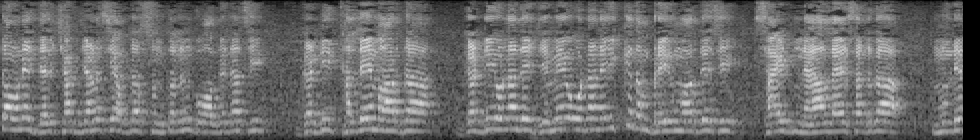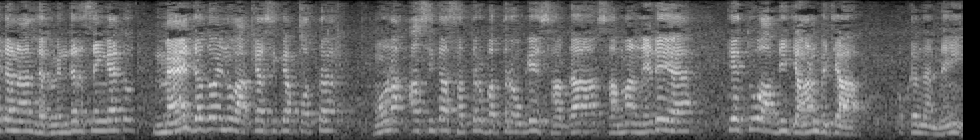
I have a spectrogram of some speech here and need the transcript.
ਤਾਂ ਉਹਨੇ ਦਿਲ ਛੱਡ ਜਾਣਾ ਸੀ ਆਪਦਾ ਸੰਤੁਲਨ ਗਵਾ ਦੇਣਾ ਸੀ ਗੱਡੀ ਥੱਲੇ ਮਾਰਦਾ ਗੱਡੀ ਉਹਨਾਂ ਦੇ ਜਿਵੇਂ ਉਹਨਾਂ ਨੇ ਇੱਕਦਮ ਬ੍ਰੇਕ ਮਾਰਦੇ ਸੀ, ਸਾਈਡ ਨਾ ਲੈ ਸਕਦਾ। ਮੁੰਡੇ ਦਾ ਨਾਮ ਲਖਵਿੰਦਰ ਸਿੰਘ ਹੈ ਤੇ ਮੈਂ ਜਦੋਂ ਇਹਨੂੰ ਆਖਿਆ ਸੀਗਾ, ਪੁੱਤ, ਹੁਣ ਅਸੀਂ ਤਾਂ 70 72 ਹੋ ਗਏ, ਸਾਡਾ ਸਮਾਂ ਨੇੜੇ ਆ ਤੇ ਤੂੰ ਆਪਦੀ ਜਾਨ ਬਚਾ। ਉਹ ਕਹਿੰਦਾ, ਨਹੀਂ,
